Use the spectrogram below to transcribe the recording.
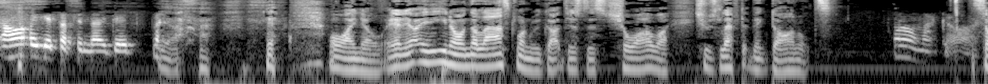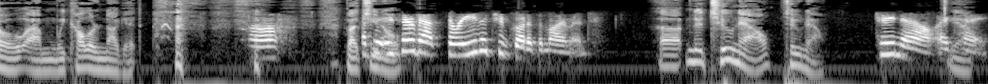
Oh, he gets up to no good. yeah. oh, I know. And, uh, you know, in the last one, we got just this Chihuahua. She was left at McDonald's. Oh my god. So um, we call her Nugget. Uh, but, you know, is there about three that you've got at the moment? uh, no, two now. Two now. Two now. Okay.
